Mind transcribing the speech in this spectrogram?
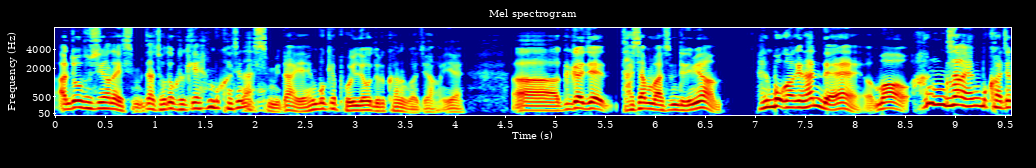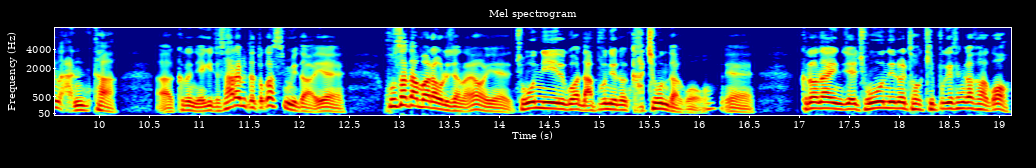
안 좋은 소식 하나 있습니다. 저도 그렇게 행복하지는 않습니다. 예, 행복해 보이려고 노력하는 거죠. 예. 아, 그러니까 이제 다시 한번 말씀드리면 행복하긴 한데 뭐 항상 행복하지는 않다. 아, 그런 얘기죠. 사람이 다 똑같습니다. 예. 호사다마라고 그러잖아요. 예. 좋은 일과 나쁜 일은 같이 온다고. 예. 그러나 이제 좋은 일을 더 기쁘게 생각하고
